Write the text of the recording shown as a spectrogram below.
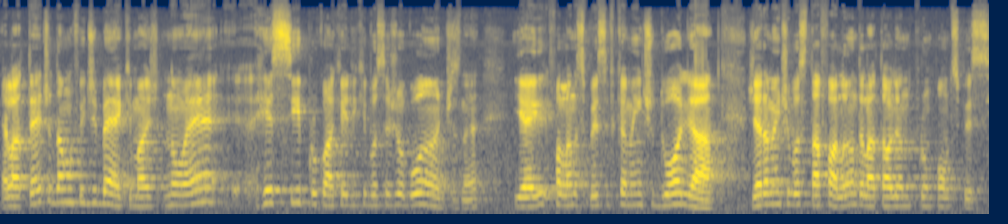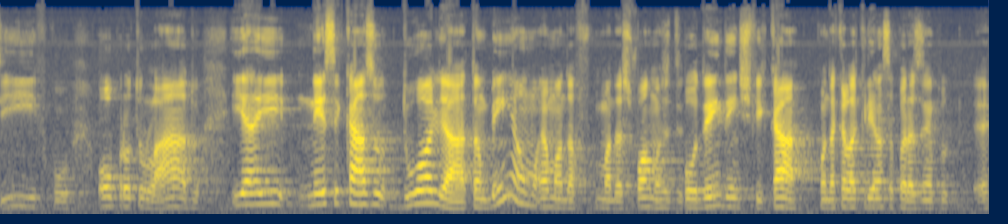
ela até te dá um feedback, mas não é recíproco aquele que você jogou antes, né? E aí, falando especificamente do olhar. Geralmente você está falando, ela está olhando para um ponto específico ou para outro lado. E aí, nesse caso do olhar, também é uma, é uma, da, uma das formas de poder identificar quando aquela criança, por exemplo, é,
